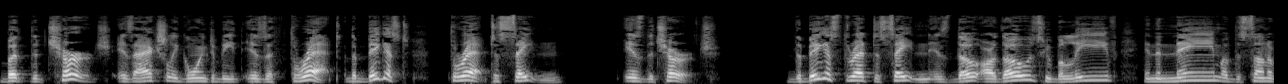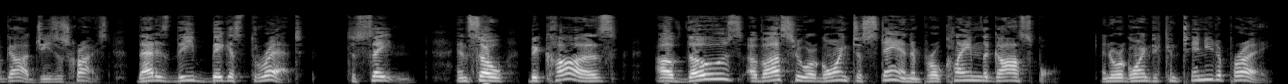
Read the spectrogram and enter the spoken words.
But the church is actually going to be, is a threat. The biggest threat to Satan is the church. The biggest threat to Satan is though are those who believe in the name of the Son of God, Jesus Christ. That is the biggest threat to Satan. And so because of those of us who are going to stand and proclaim the gospel and who are going to continue to pray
